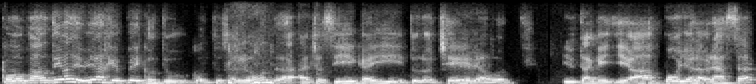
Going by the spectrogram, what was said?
como cuando te ibas de viaje, pe, con tu, con tu salón a, a Chosica y tu lonchera, y está que llevabas pollo a la brasa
